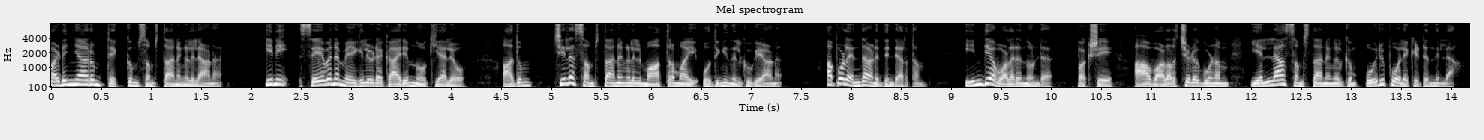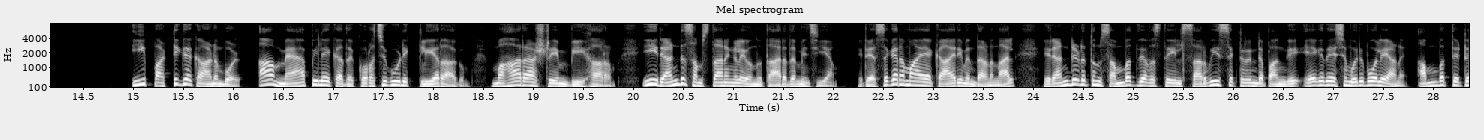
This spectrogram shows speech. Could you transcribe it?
പടിഞ്ഞാറും തെക്കും സംസ്ഥാനങ്ങളിലാണ്. ഇനി സേവന മേഖലയുടെ കാര്യം നോക്കിയാലോ അതും ചില സംസ്ഥാനങ്ങളിൽ മാത്രമായി ഒതുങ്ങി നിൽക്കുകയാണ്. അപ്പോൾ എന്താണിതിന്റെ അർത്ഥം? ഇന്ത്യ വളരുന്നുണ്ട് പക്ഷേ ആ വളർച്ചയുടെ ഗുണം എല്ലാ സംസ്ഥാനങ്ങൾക്കും ഒരുപോലെ കിട്ടുന്നില്ല. ഈ പട്ടിക കാണുമ്പോൾ ആ മാപ്പിലേക്കത് കുറച്ചുകൂടി ക്ലിയർ ആകും. മഹാരാഷ്ട്രയും ബീഹാറും. ഈ രണ്ട് സംസ്ഥാനങ്ങളെ ഒന്ന് താരതമ്യം ചെയ്യാം. രസകരമായ കാര്യമെന്താണെന്നാൽ രണ്ടിടത്തും സമ്പദ്വ്യവസ്ഥയിൽ സർവീസ് സെക്ടറിന്റെ പങ്ക് ഏകദേശം ഒരുപോലെയാണ് അമ്പത്തെട്ട്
